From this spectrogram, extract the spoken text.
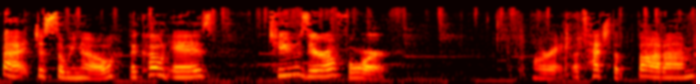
But just so we know, the code is 204. All right, let's hatch the bottom.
